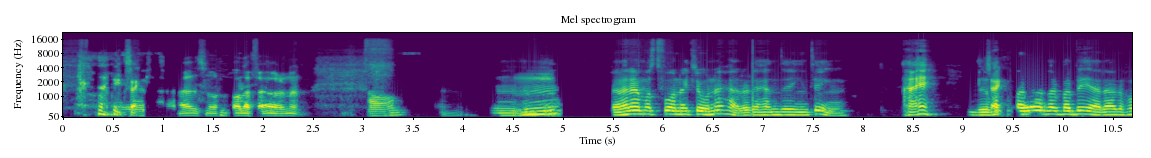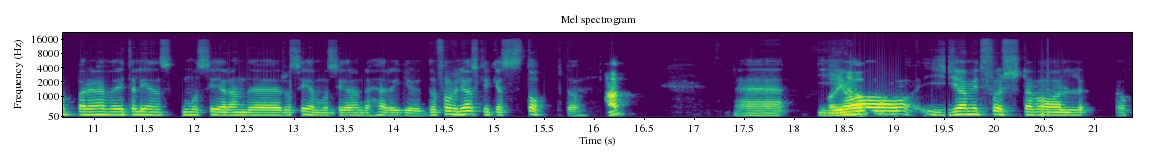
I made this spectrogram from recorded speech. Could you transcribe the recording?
Exakt. Alltså, hålla för öronen. Ja. Mm. Mhm. Jag är närmare oss 200 kronor här och det händer ingenting. Nej, Du Exakt. hoppar över barberar, du hoppar över italiensk mousserande, rosémousserande, herregud. Då får väl jag skrika stopp då. ja. Eh. Jag gör mitt första val och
